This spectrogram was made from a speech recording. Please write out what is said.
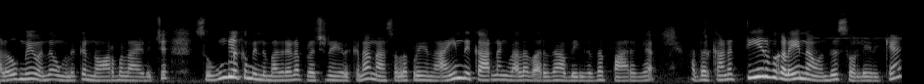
அளவுமே வந்து அவங்களுக்கு நார்மல் ஆகிடுச்சு ஸோ உங்களுக்கும் இந்த மாதிரியான பிரச்சனை இருக்குன்னா நான் சொல்லக்கூடிய இந்த ஐந்து காரணங்களால் வருதா அப்படிங்கிறத பாருங்கள் அதற்கான தீர்வுகளையும் நான் வந்து சொல்லியிருக்கேன்.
